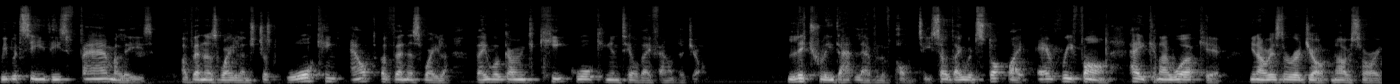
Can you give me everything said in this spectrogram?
We would see these families of Venezuelans just walking out of Venezuela. They were going to keep walking until they found a job literally that level of poverty. So they would stop by every farm. Hey, can I work here? you know, is there a job? No, sorry.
